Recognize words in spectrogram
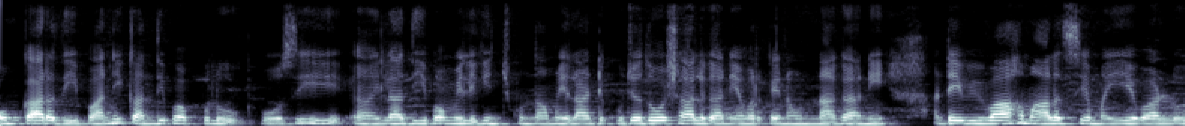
ఓంకార దీపాన్ని కందిపప్పులు పోసి ఇలా దీపం వెలిగించుకుందాము. ఎలాంటి కుజదోషాలు కానీ ఎవరికైనా ఉన్నా కానీ అంటే వివాహం ఆలస్యం అయ్యేవాళ్ళు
